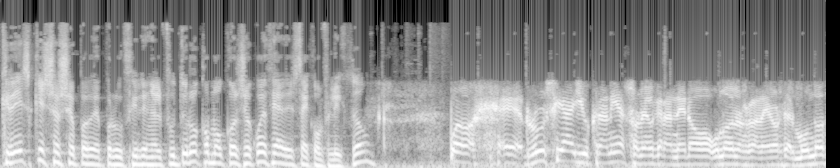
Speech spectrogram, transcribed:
¿crees que eso se puede producir en el futuro como consecuencia de este conflicto? Bueno, eh, Rusia y Ucrania son el granero, uno de los graneros del mundo,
